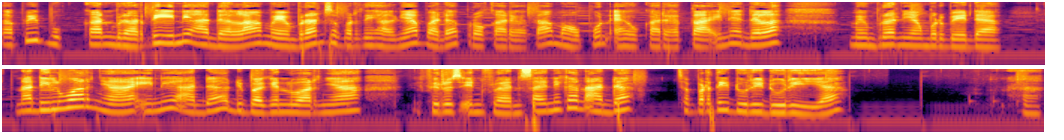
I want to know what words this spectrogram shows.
Tapi bukan berarti ini adalah membran seperti halnya pada prokariota maupun eukariota ini adalah membran yang berbeda. Nah di luarnya ini ada di bagian luarnya virus influenza ini kan ada seperti duri-duri ya Nah,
